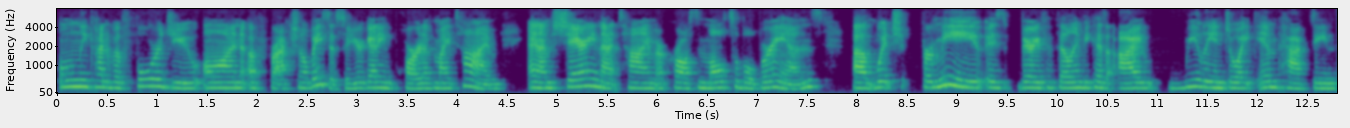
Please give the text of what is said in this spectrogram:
only kind of afford you on a fractional basis. So you're getting part of my time, and I'm sharing that time across multiple brands, um, which for me is very fulfilling because I really enjoy impacting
